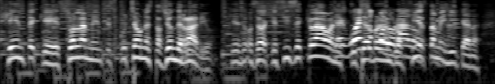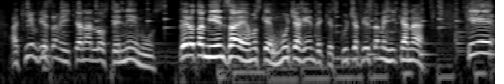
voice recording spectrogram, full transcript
gente que solamente escucha una estación de radio. Que, o sea, que sí se clavan De escuchar, por ejemplo, colorado. Fiesta Mexicana. Aquí en Fiesta Mexicana los tenemos. Pero también sabemos que hay mucha gente que escucha Fiesta Mexicana que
